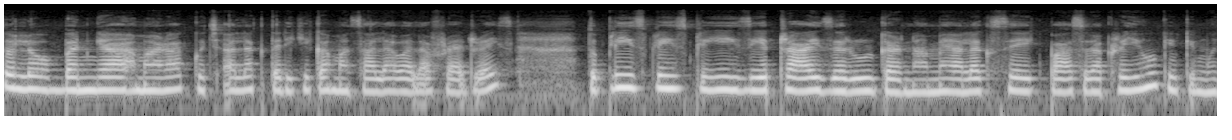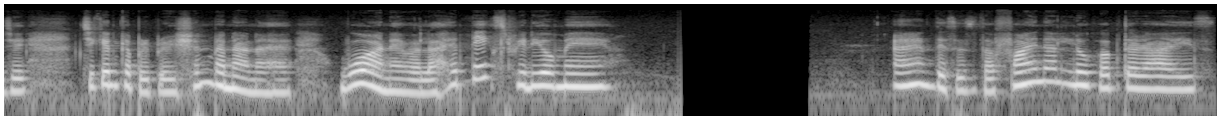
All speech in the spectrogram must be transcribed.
तो लो बन गया हमारा कुछ अलग तरीके का मसाला वाला फ्राइड राइस तो प्लीज़ प्लीज़ प्लीज़ ये ट्राई ज़रूर करना। मैं अलग से एक पास रख रही हूँ क्योंकि मुझे चिकन का प्रिपरेशन बनाना है। वो आने वाला है नेक्स्ट वीडियो में। And this is the final look of the rice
